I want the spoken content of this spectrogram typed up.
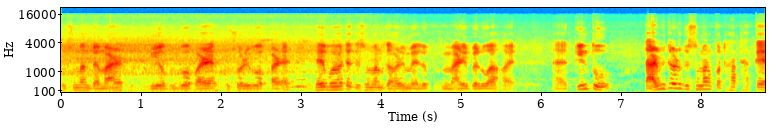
কিছুমান বেমাৰ বিয়পিব পাৰে খুচৰিব পাৰে সেই ভয়তে কিছুমান গাহৰি মেলো মাৰি পেলোৱা হয়। কিন্তু তাৰ ভিতৰত কিছুমান কথা থাকে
